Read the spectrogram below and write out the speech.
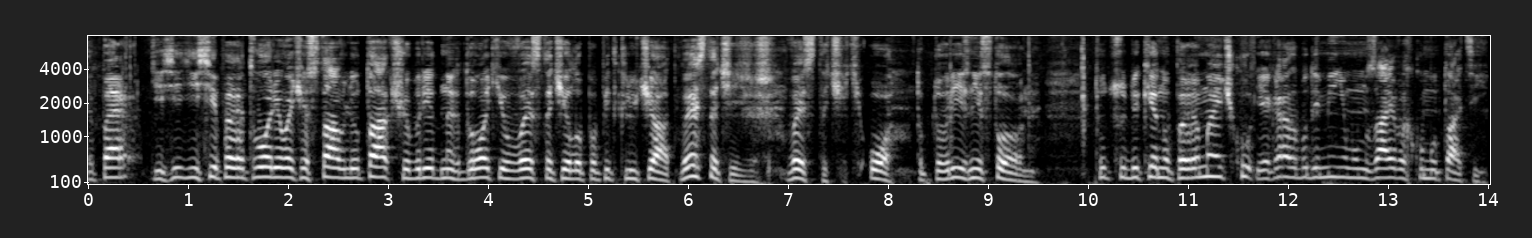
Тепер DC-DC перетворювачі ставлю так, щоб рідних дротів вистачило попідключати. Вистачить же ж? Вистачить. О, тобто в різні сторони. Тут собі кину перемичку і якраз буде мінімум зайвих комутацій.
